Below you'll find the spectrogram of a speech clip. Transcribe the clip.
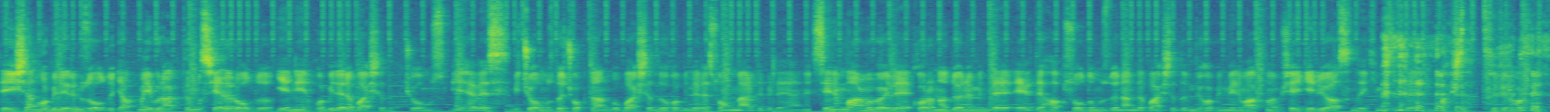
Değişen hobilerimiz oldu. Yapmayı bıraktığımız şeyler oldu. Yeni hobilere başladık çoğumuz. Bir heves. Birçoğumuz da çoktan bu başladığı hobilere son verdi bile yani. Senin var mı böyle korona döneminde evde hapsolduğumuz dönemde başladığın bir hobin? Benim aklıma bir şey geliyor aslında ikimizin de başlattığı bir hobi.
